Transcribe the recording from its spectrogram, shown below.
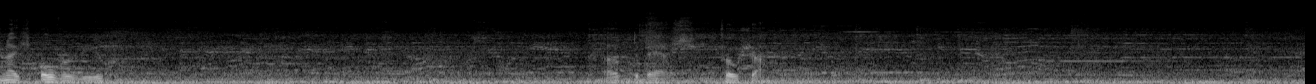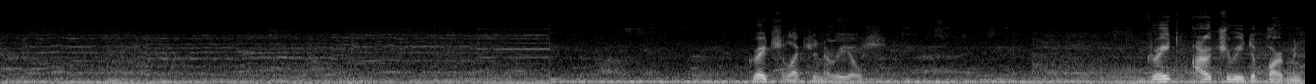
Nice overview of the Bass Pro Shop. Great selection of reels. Great archery department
